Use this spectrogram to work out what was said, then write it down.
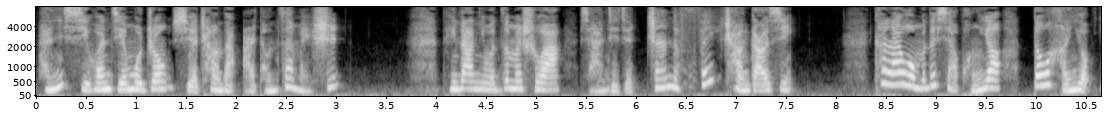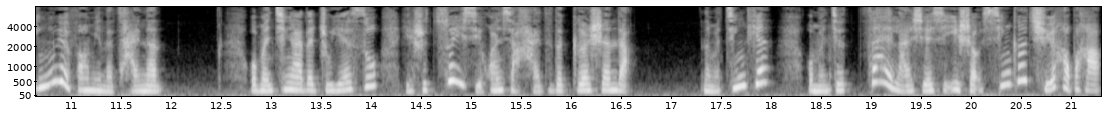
很喜欢节目中学唱的儿童赞美诗。听到你们这么说啊，小安姐姐真的非常高兴。看来我们的小朋友都很有音乐方面的才能。我们亲爱的主耶稣也是最喜欢小孩子的歌声的。那么今天我们就再来学习一首新歌曲，好不好？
